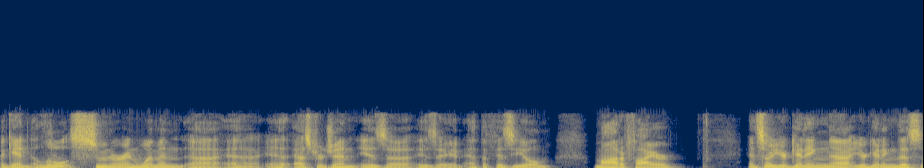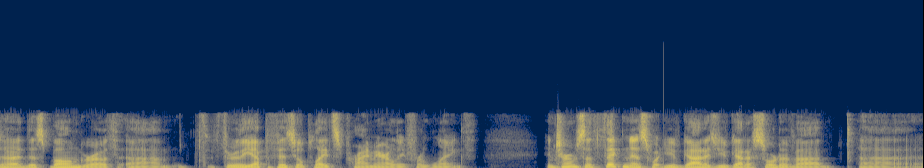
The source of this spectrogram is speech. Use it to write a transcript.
again, a little sooner in women. Uh, uh, estrogen is a is a, an epiphyseal modifier, and so you're getting uh, you're getting this uh, this bone growth um, th- through the epiphyseal plates primarily for length. In terms of thickness, what you've got is you've got a sort of a, uh,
